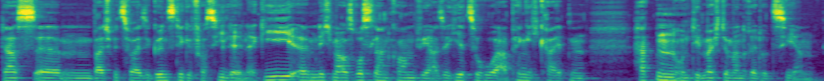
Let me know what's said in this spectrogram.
dass ähm, beispielsweise günstige fossile Energie ähm, nicht mehr aus Russland kommt, wir also hier zu hohe Abhängigkeiten hatten und die möchte man reduzieren.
